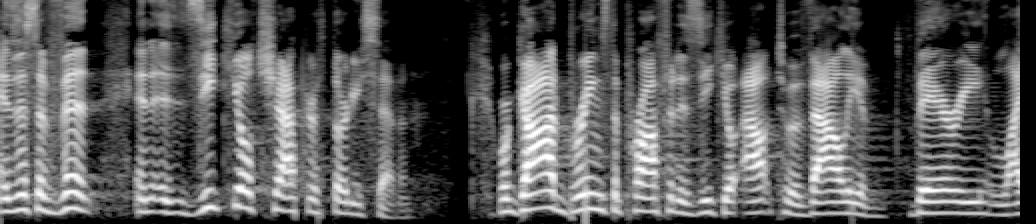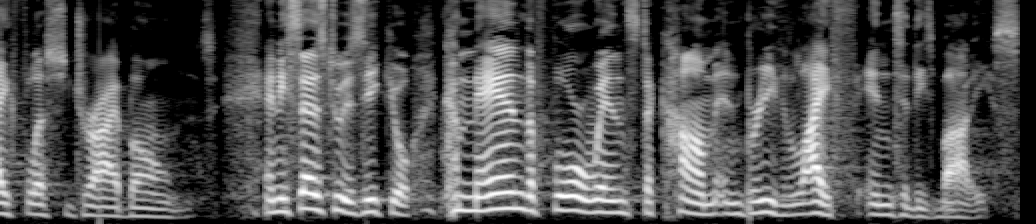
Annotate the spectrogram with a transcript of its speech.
is this event in Ezekiel chapter 37, where God brings the prophet Ezekiel out to a valley of very lifeless, dry bones. And he says to Ezekiel, Command the four winds to come and breathe life into these bodies.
